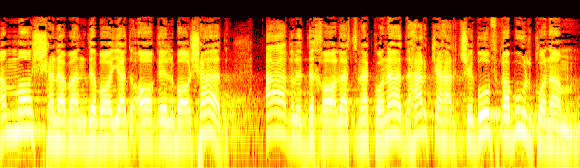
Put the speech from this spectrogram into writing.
اما شنونده باید عاقل باشد عقل دخالت نکند هر که هر چه گفت قبول کنم.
